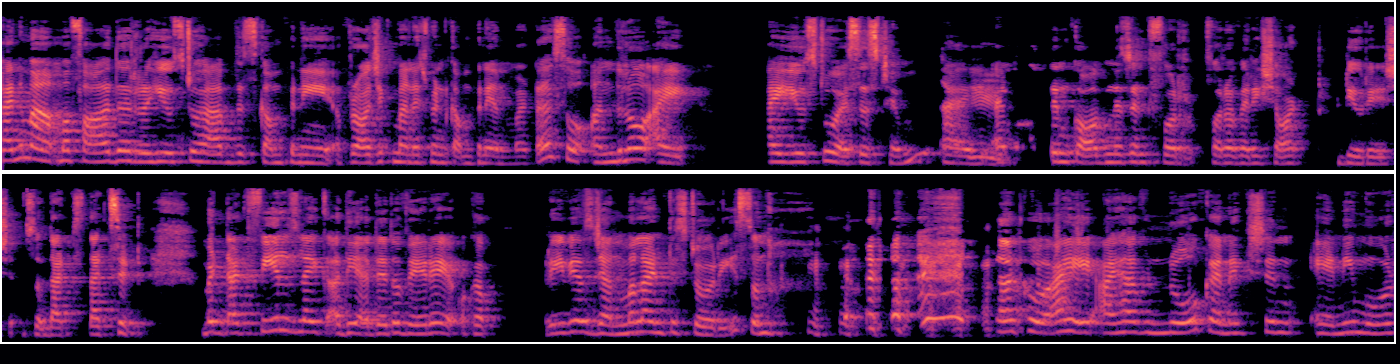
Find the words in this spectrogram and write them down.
కానీ మా మా father use to have this company project management company అనమాట సో అందులో I I used to assist him. I, mm. I worked in Cognizant for for a very short duration. So that's that's it. But that feels like adi adedo vere oka previous janma lanti story. So నాకు I I have no connection anymore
